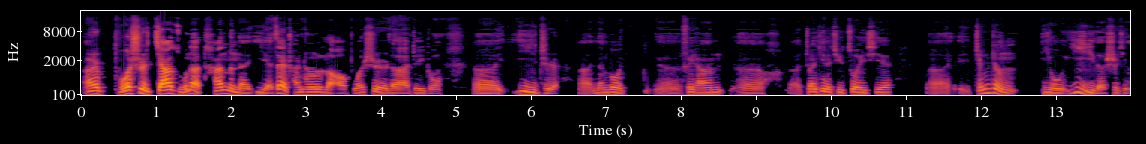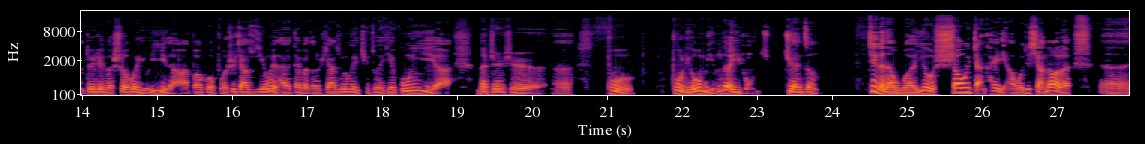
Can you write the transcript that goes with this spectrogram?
而博士家族呢，他们呢也在传承老博士的这种呃意志啊，能够呃非常呃呃专心的去做一些呃真正。有意义的事情，对这个社会有意义的啊，包括博士家族基金会，还有代表德士家族基金会去做一些公益啊，那真是呃不不留名的一种捐赠。这个呢，我又稍微展开一点啊，我就想到了，呃，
